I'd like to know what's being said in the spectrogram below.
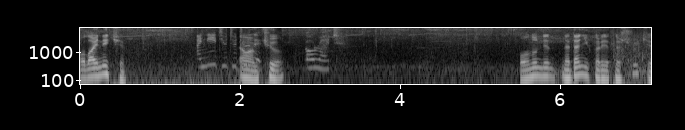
Olay ne ki? Tamam. Q. All right. Onu ne- neden yukarıya taşıyor ki?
